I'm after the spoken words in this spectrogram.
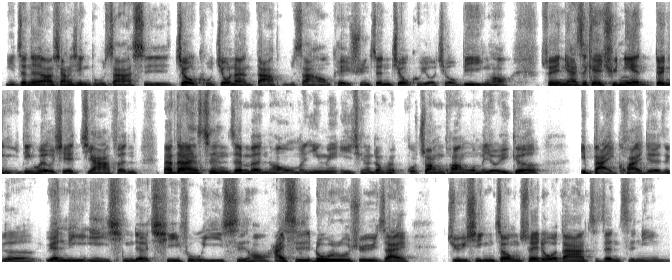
你真的要相信菩萨是救苦救难大菩萨哈，可以寻声救苦，有求必应哈。所以你还是可以去念，对你一定会有些加分。那当然，深圳门哈，我们因为疫情的状况状况，我们有一个一百块的这个远离疫情的祈福仪式哈，还是陆陆续续在。举行中，所以如果大家这阵子你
